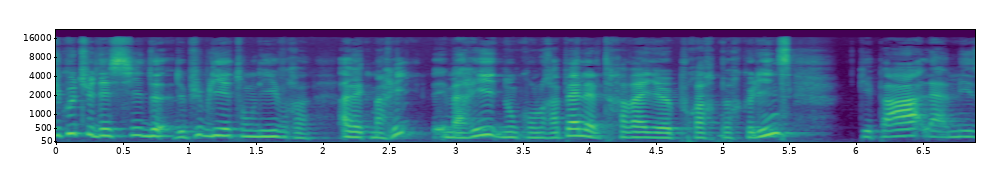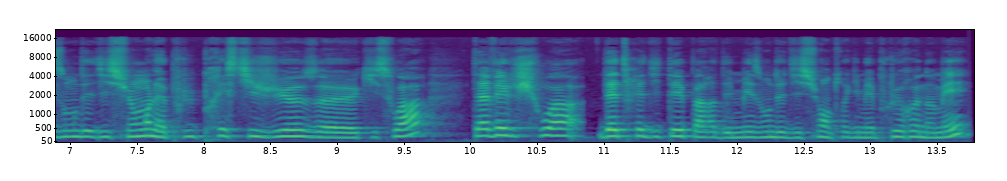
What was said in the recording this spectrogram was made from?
Du coup, tu décides de publier ton livre avec Marie. Et Marie, donc on le rappelle, elle travaille pour HarperCollins, qui n'est pas la maison d'édition la plus prestigieuse euh, qui soit. Tu avais le choix d'être édité par des maisons d'édition entre guillemets plus renommées,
